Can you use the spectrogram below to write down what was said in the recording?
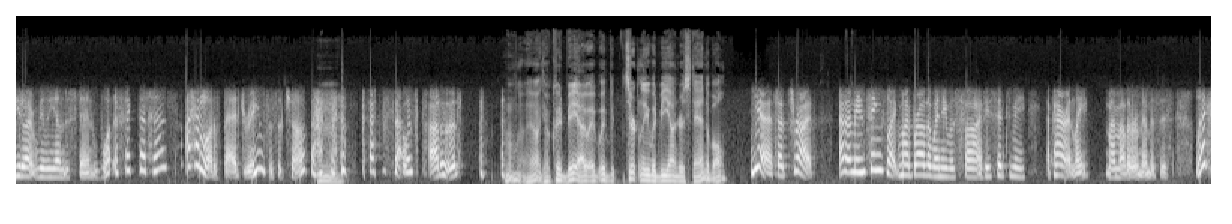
You don't really understand what effect that has. I had a lot of bad dreams as a child. Perhaps, mm. perhaps that was part of it. Well, it could be. I- It would, certainly would be understandable. Yeah, that's right. And I mean, things like my brother, when he was five, he said to me, apparently, my mother remembers this, let's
